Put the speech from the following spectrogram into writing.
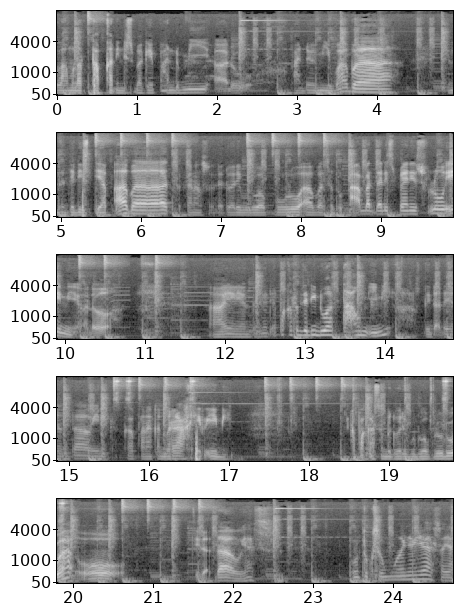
telah menetapkan ini sebagai pandemi. Aduh pandemi wabah yang terjadi setiap abad. Sekarang sudah 2020 abad satu abad dari Spanish flu ini aduh. Nah ini yang terjadi. Apakah terjadi dua tahun ini? Ah, tidak ada yang tahu ini kapan akan berakhir ini. Apakah sampai 2022 oh tidak tahu ya yes. Untuk semuanya ya saya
